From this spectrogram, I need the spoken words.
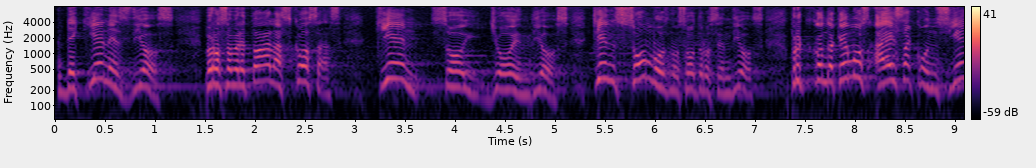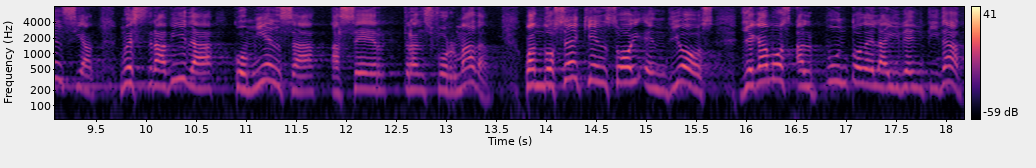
de quién es Dios, pero sobre todas las cosas, ¿Quién soy yo en Dios? ¿Quién somos nosotros en Dios? Porque cuando caemos a esa conciencia, nuestra vida comienza a ser transformada. Cuando sé quién soy en Dios, llegamos al punto de la identidad.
